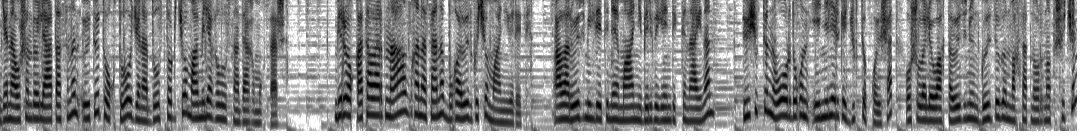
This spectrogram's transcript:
жана ошондой эле атасынын өтө токтоо жана досторчо мамиле кылуусуна дагы муктаж. Бирок аталардын аз гана саны буга өзгөчө маани берет. Алар өз милдетине маани бербегендиктин айынан түйшүктүн ооругун энелерге жүктөп коюшат ошол эле убакта өзүнүн көздөгөн максатын орнотуш үчүн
